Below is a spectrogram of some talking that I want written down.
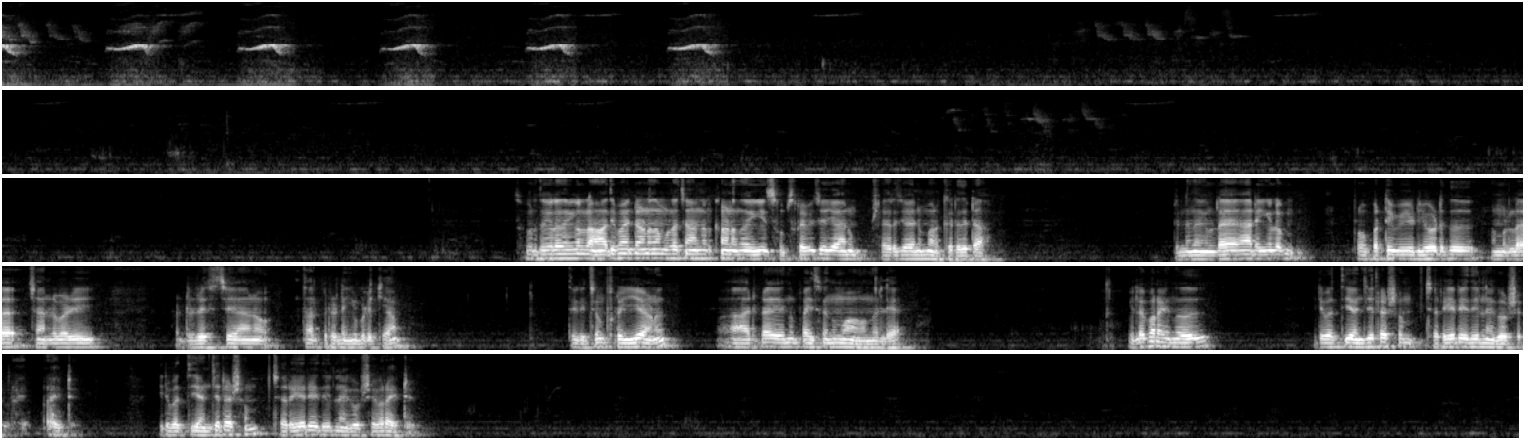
സുഹൃത്തുക്കളെ നിങ്ങൾ ആദ്യമായിട്ടാണ് നമ്മുടെ ചാനൽ കാണുന്നതെങ്കിൽ സബ്സ്ക്രൈബ് ചെയ്യാനും ഷെയർ ചെയ്യാനും മറക്കരുത് കേട്ടോ പിന്നെ നിങ്ങളുടെ ആരെങ്കിലും പ്രോപ്പർട്ടി വീഡിയോ എടുത്ത് നമ്മളുടെ ചാനൽ വഴി അഡ്വർടൈസ് ചെയ്യാനോ താല്പര്യമുണ്ടെങ്കിൽ വിളിക്കാം. തികച്ചും ഫ്രീ ആണ്. ആരുടെ കയ്യിൽ നിന്ന് പൈസ ഒന്നും വാങ്ങുന്നില്ല. വില പറയുന്നത് ഇരുപത്തിയഞ്ച് ലക്ഷം ചെറിയ രീതിയിൽ നെഗോഷ്യബിൾ റേറ്റ് ഇരുപത്തിയഞ്ച് ലക്ഷം ചെറിയ രീതിയിൽ നെഗോഷ്യബിൾ റേറ്റ്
